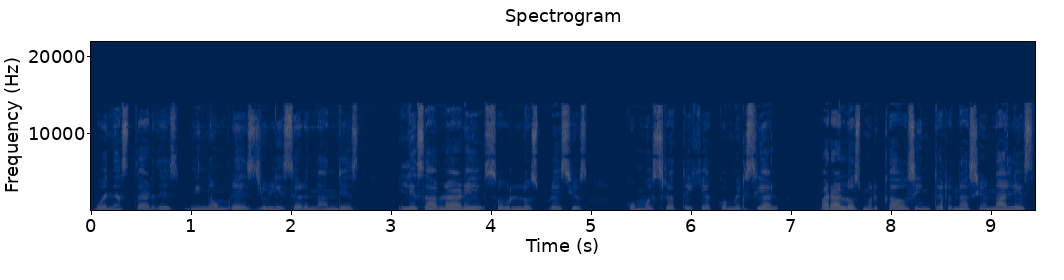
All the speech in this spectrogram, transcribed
Buenas tardes, mi nombre es Yulis Hernández y les hablaré sobre los precios como estrategia comercial para los mercados internacionales,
